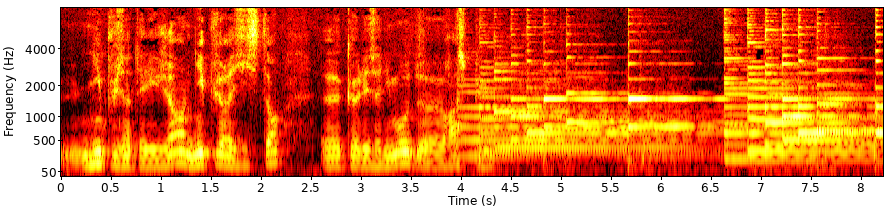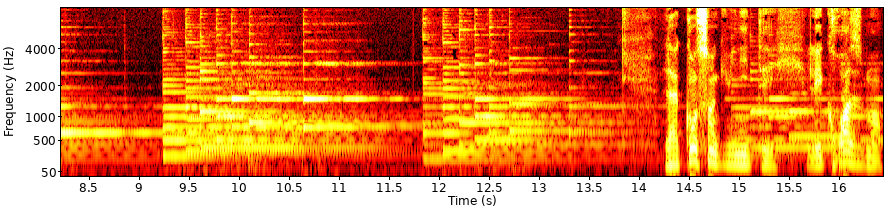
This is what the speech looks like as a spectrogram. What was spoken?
ni plus intelligents, ni plus résistants que les animaux de race pure. La consanguinité, les croisements,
